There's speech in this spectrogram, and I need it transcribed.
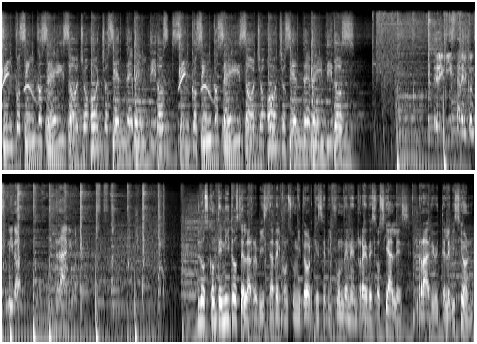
55688722 55688722 Revista del Consumidor. Radio. Los contenidos de la revista del consumidor que se difunden en redes sociales, radio y televisión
